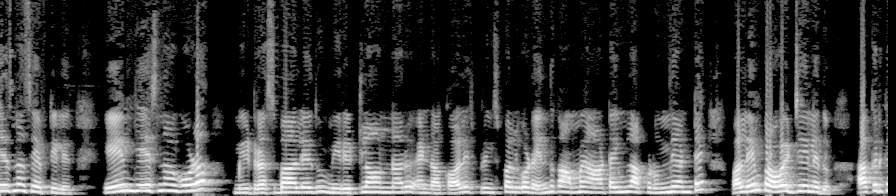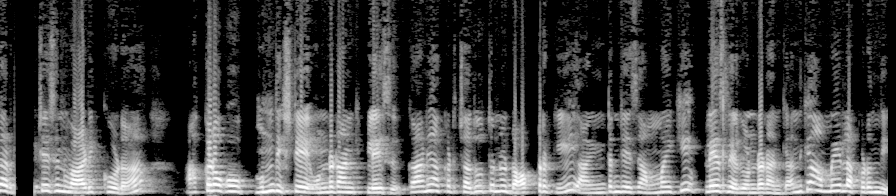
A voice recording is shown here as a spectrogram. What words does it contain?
చేసినా సేఫ్టీ లేదు. ఏం చేసినా కూడా మీ డ్రెస్ బాగాలేదు మీరు ఇట్లా ఉన్నారు అండ్ ఆ కాలేజ్ ప్రిన్సిపల్ కూడా ఎందుకు ఆ అమ్మాయి ఆ టైంలో అక్కడ ఉంది అంటే వాళ్ళు ఏం ప్రొవైడ్ చేయలేదు. అక్కడికి రేప్ చేసిన వాడికి కూడా అక్కడ ఒక ఉంది స్టే ఉండడానికి ప్లేస్. కానీ అక్కడ చదువుతున్న డాక్టర్కి ఆ ఇంటర్న్ చేసే అమ్మాయికి ప్లేస్ లేదు ఉండడానికి. అందుకే ఆ అమ్మాయి అక్కడ ఉంది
